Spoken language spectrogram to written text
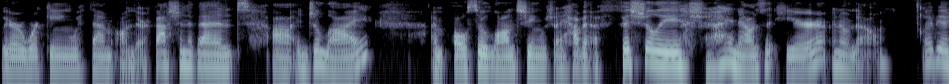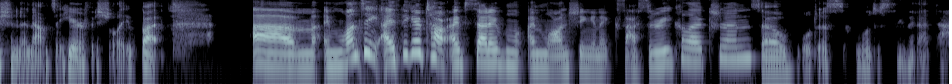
We are working with them on their fashion event uh, in July. I'm also launching, which I haven't officially. Should I announce it here? I don't know. Maybe I shouldn't announce it here officially, but um, I'm launching. I think I've talked. I've said I'm I'm launching an accessory collection, so we'll just we'll just leave it at that.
